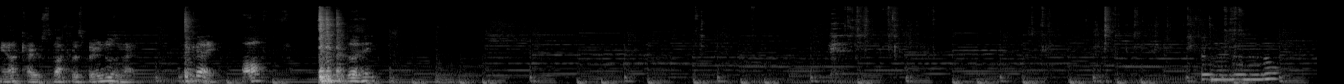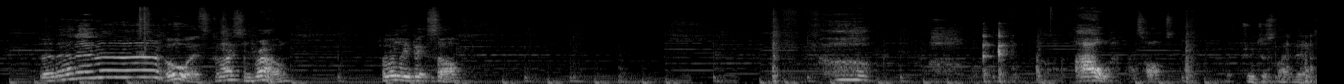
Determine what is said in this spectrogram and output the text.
Yeah, that coats the back of a spoon, doesn't it? Okay, off the heat. Oh, it's nice and brown. Probably a bit soft. Literally just like this,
